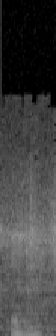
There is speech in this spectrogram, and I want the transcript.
Oh.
